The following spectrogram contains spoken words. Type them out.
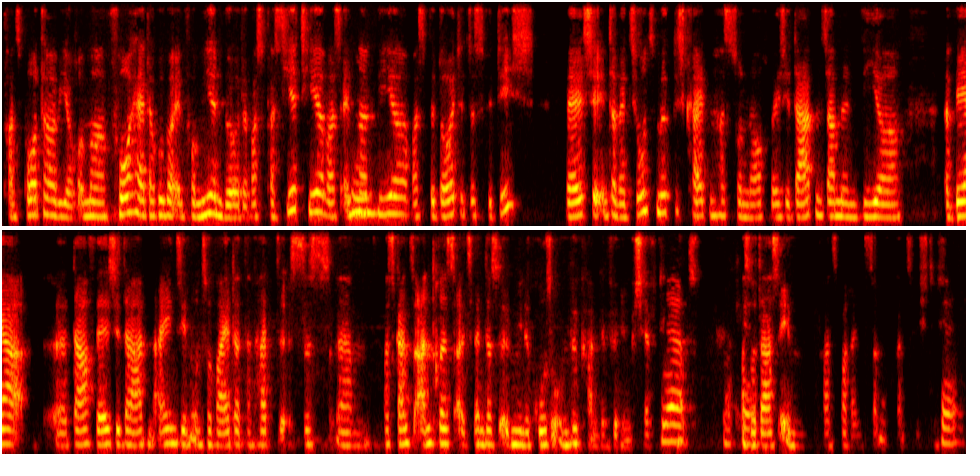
Transporter, wie auch immer, vorher darüber informieren würde. Was passiert hier? Was ändern mhm. wir? Was bedeutet das für dich? Welche Interventionsmöglichkeiten hast du noch? Welche Daten sammeln wir? Wer äh, darf welche Daten einsehen und so weiter? Dann hat ist es ähm, was ganz anderes, als wenn das irgendwie eine große Unbekannte für den Beschäftigten ja. ist. Okay. Also da ist eben Transparenz dann auch ganz wichtig. Okay.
